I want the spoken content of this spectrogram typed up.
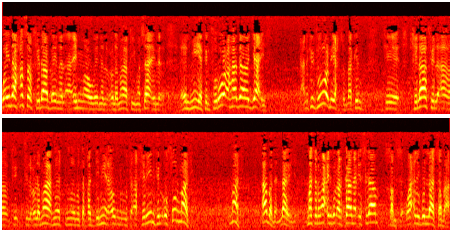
وإذا حصل خلاف بين الأئمة وبين العلماء في مسائل علمية في الفروع هذا جائز. يعني في الفروع بيحصل لكن في خلاف في في العلماء من المتقدمين أو من المتأخرين في الأصول ما في. ما في. ابدا لا يوجد. مثلا واحد يقول أركان الإسلام خمسة واحد يقول لا سبعة.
